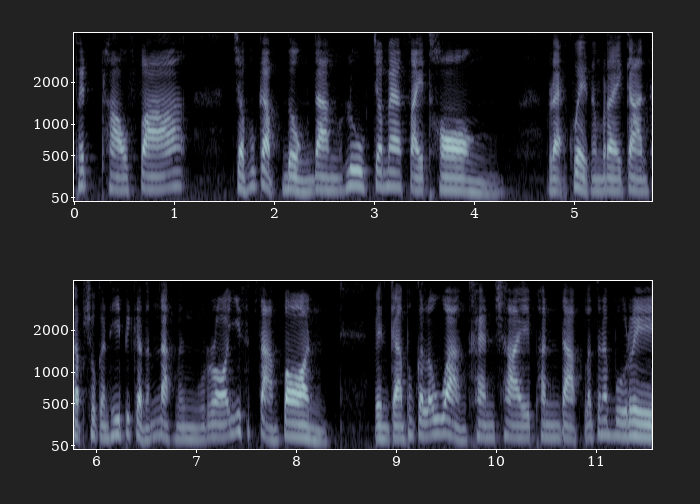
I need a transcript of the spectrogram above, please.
เพชรพราวฟ้า จะพบกับโด่งดังลูกเจ้าแม่ไซทอง และคู่เอกนำรายการครับชกกันที่พิกัดน้ำหนัก 123 ปอนด์เป็นการพบกันระหว่างแคนชัยพันดักรัตนบุรี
